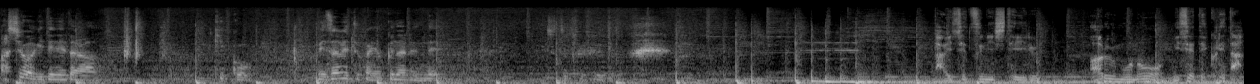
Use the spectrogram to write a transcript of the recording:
足を上げて寝たら結構目覚めとか良くなるんでちょっと工大切にしているあるものを見せてくれた。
